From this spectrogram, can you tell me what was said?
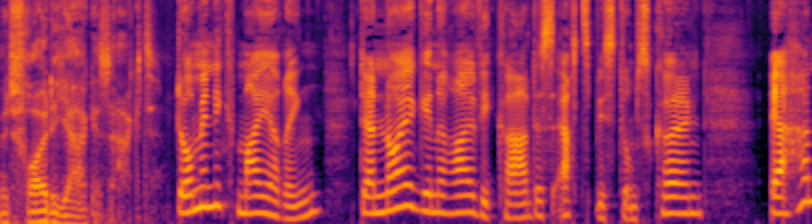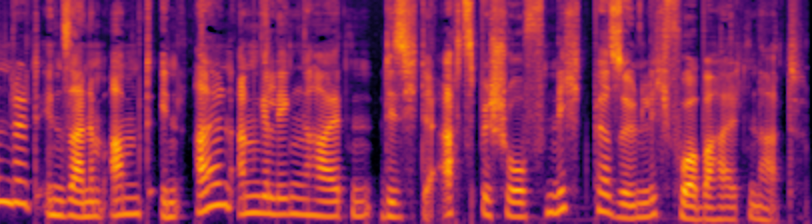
mit Freude Ja gesagt. Dominik Meyering, der neue Generalvikar des Erzbistums Köln, er handelt in seinem Amt in allen Angelegenheiten, die sich der Erzbischof nicht persönlich vorbehalten hat.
